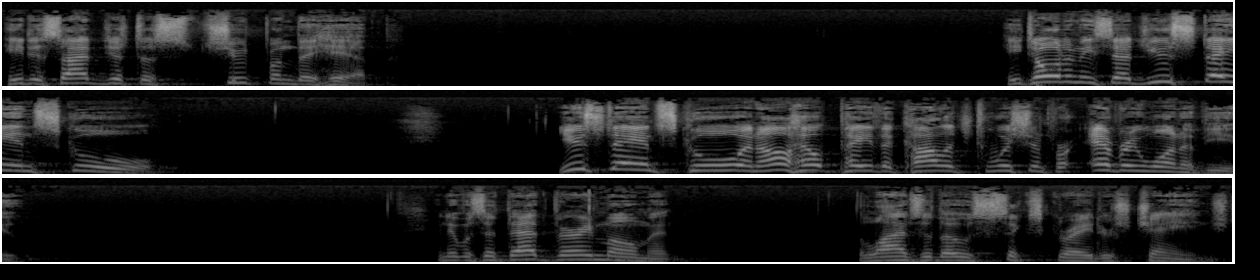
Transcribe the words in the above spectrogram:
he decided just to shoot from the hip. He told him, he said, You stay in school. You stay in school, and I'll help pay the college tuition for every one of you. And it was at that very moment the lives of those sixth graders changed.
